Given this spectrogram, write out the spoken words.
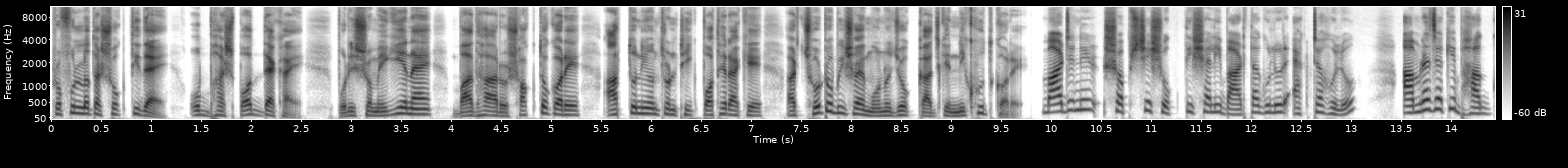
প্রফুল্লতা শক্তি দেয় অভ্যাস পথ দেখায় পরিশ্রম এগিয়ে নেয় বাধা আরও শক্ত করে আত্মনিয়ন্ত্রণ ঠিক পথে রাখে আর ছোট বিষয়ে মনোযোগ কাজকে নিখুঁত করে। মার্ডেনের সবচেয়ে শক্তিশালী বার্তাগুলোর একটা হল আমরা যাকে ভাগ্য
